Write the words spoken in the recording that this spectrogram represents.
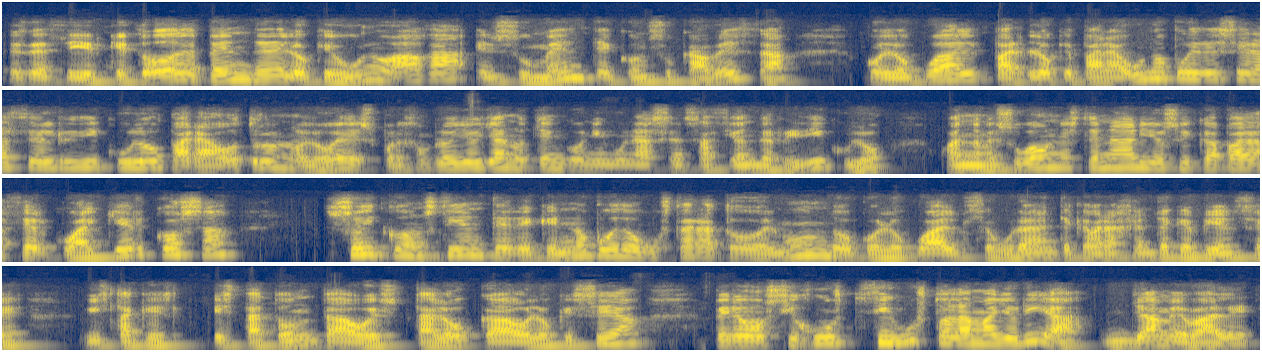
Es decir, que todo depende de lo que uno haga en su mente, con su cabeza. Con lo cual, lo que para uno puede ser hacer el ridículo, para otro no lo es. Por ejemplo, yo ya no tengo ninguna sensación de ridículo. Cuando me subo a un escenario soy capaz de hacer cualquier cosa, soy consciente de que no puedo gustar a todo el mundo, con lo cual seguramente que habrá gente que piense, vista que está tonta o está loca o lo que sea, pero si, si gusto a la mayoría, ya me vale.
